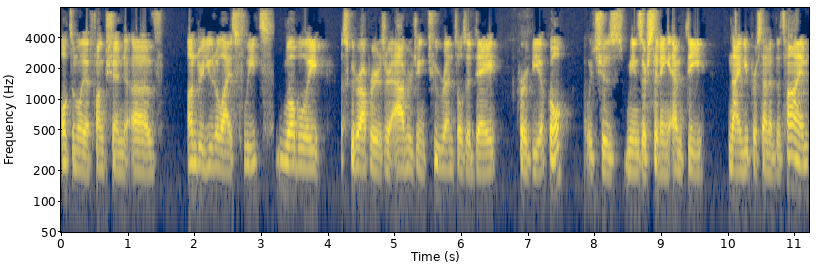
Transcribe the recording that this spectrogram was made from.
ultimately a function of underutilized fleets. Globally, scooter operators are averaging two rentals a day per vehicle, which is means they're sitting empty 90% of the time,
